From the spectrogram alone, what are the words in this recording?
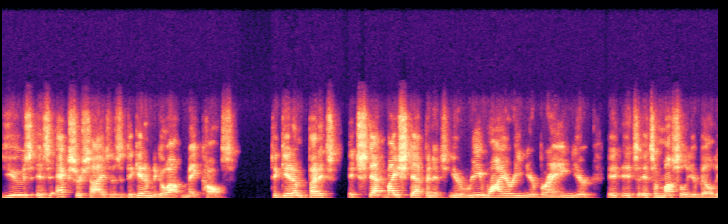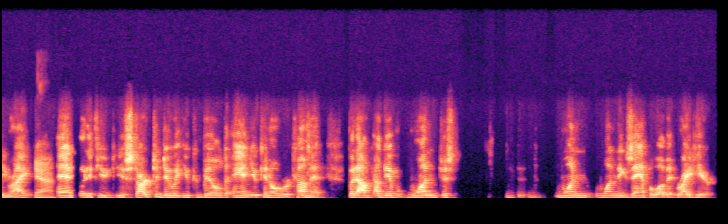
use as exercises to get them to go out and make calls to get them but it's it's step by step and it's you're rewiring your brain you're it, it's it's a muscle you're building right? Yeah. And but if you you start to do it you can build and you can overcome it. But i'll, I'll give one just one one example of it right here.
